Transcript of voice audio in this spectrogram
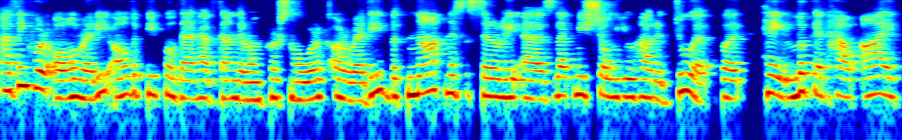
I think we're all ready. All the people that have done their own personal work are ready, but not necessarily as let me show you how to do it, but hey, look at how I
